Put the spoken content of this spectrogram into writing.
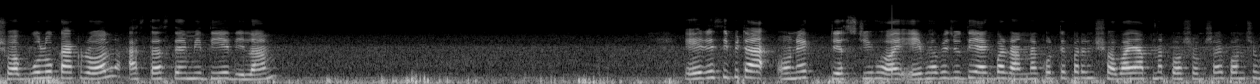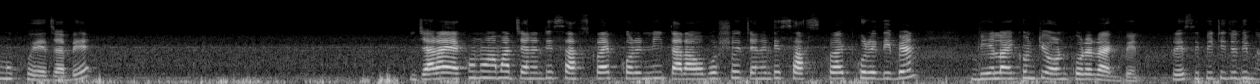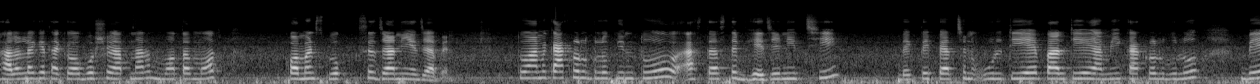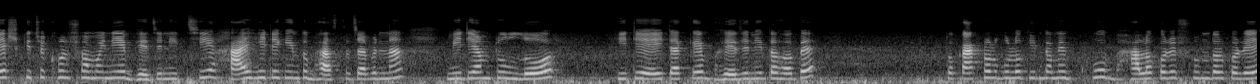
সবগুলো কাঁকরোল আস্তে আস্তে আমি দিয়ে দিলাম। এই রেসিপিটা অনেক টেস্টি হয়। এইভাবে যদি একবার রান্না করতে পারেন, সবাই আপনার প্রশংসায় পঞ্চমুখ হয়ে যাবে। যারা এখনও আমার চ্যানেলটি সাবস্ক্রাইব করেননি, তারা অবশ্যই চ্যানেলটি সাবস্ক্রাইব করে দিবেন, বেল আইকনটি অন করে রাখবেন। রেসিপিটি যদি ভালো লাগে থাকে, অবশ্যই আপনার মতামত কমেন্টস বক্সে জানিয়ে যাবেন। তো আমি কাঁকরোলগুলো কিন্তু আস্তে আস্তে ভেজে নিচ্ছি। দেখতেই পাচ্ছেন, উল্টিয়ে পাল্টিয়ে আমি কাঁকরোলগুলো বেশ কিছুক্ষণ সময় নিয়ে ভেজে নিচ্ছি। হাই হিটে কিন্তু ভাজতে যাবেন না, মিডিয়াম টু লো হিটে এইটাকে ভেজে নিতে হবে। তো কাঁকরোলগুলো কিন্তু আমি খুব ভালো করে সুন্দর করে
